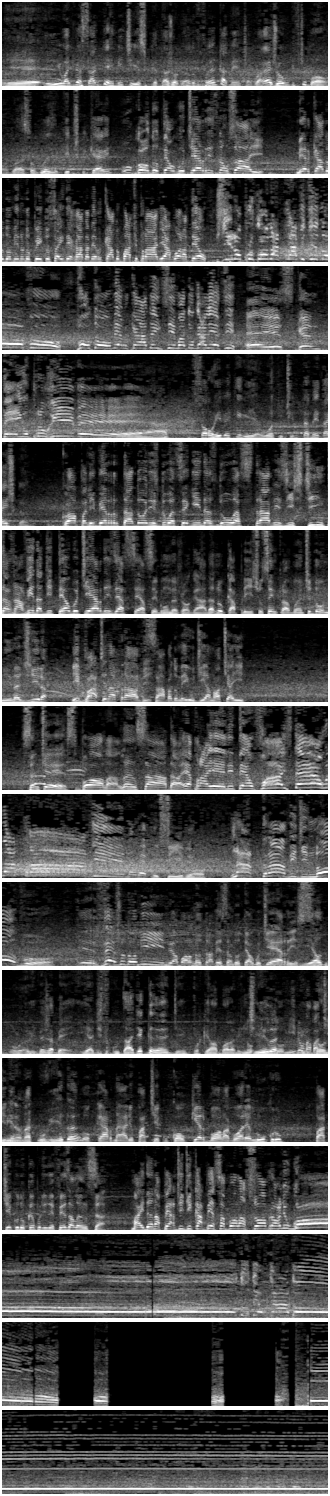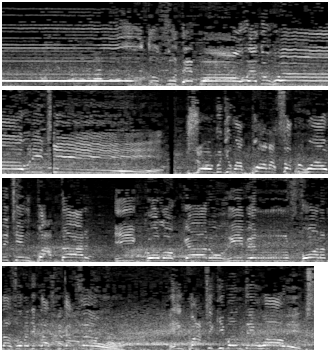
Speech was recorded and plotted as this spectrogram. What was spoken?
E, e, o adversário permite isso, porque está jogando francamente. Agora é jogo de futebol. Agora são duas equipes que querem. O gol do Theo Gutierrez não sai. Mercado domina no peito, saída errada, Mercado bate para a área, agora Tel, girou pro gol na trave de novo! Voltou o Mercado em cima do Galhesse, é escanteio pro River! Só o River queria, o outro time também está arriscando. Copa Libertadores, duas seguidas, duas traves distintas na vida de Tel Gutierrez. Essa é a segunda jogada. No capricho, o centroavante domina, gira e bate na trave. Sábado, meio-dia, anote aí. Sanchez, bola lançada, é para ele, Theo faz, Theo na trave! Não é possível. Na trave de novo. E veja o domínio, a bola no travessão do Theo Gutierrez. E é o, veja bem, e a dificuldade é grande, hein? Porque é uma bola mentira. No, no domínio ou na batida? Domina na corrida. Colocar na área o Pacheco. Qualquer bola agora é lucro. Pacheco do campo de defesa lança. Maidana perde de cabeça, bola sobra, olha o gol! Uma bola só para o Juaurit empatar e colocar o River fora da zona de classificação. Empate que mantém o Juaurit.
